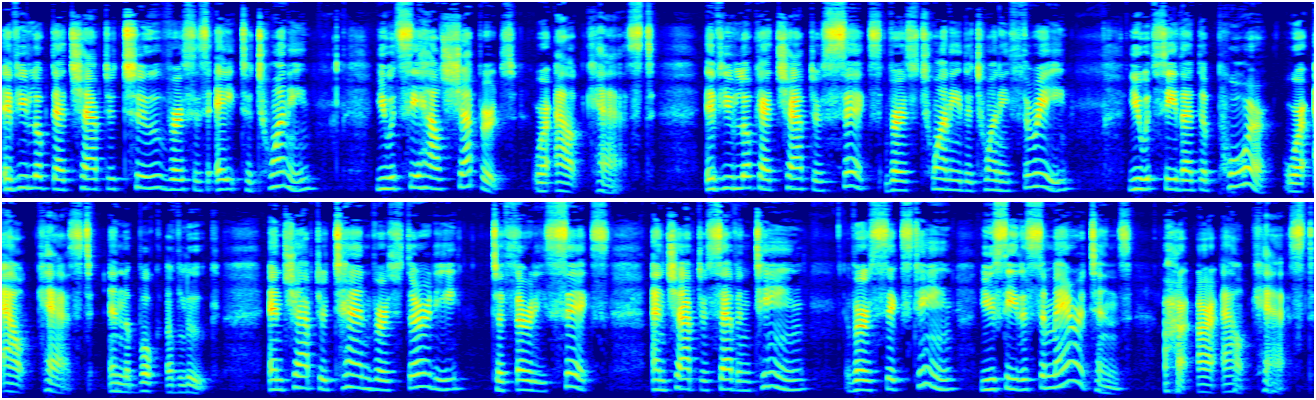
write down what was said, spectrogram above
If you looked at chapter 2, verses 8 to 20, you would see how shepherds were outcast. If you look at chapter 6, verse 20 to 23, you would see that the poor were outcast in the book of Luke. In chapter 10, verse 30 to 36, and chapter 17, verse 16, you see the Samaritans are, are outcast.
